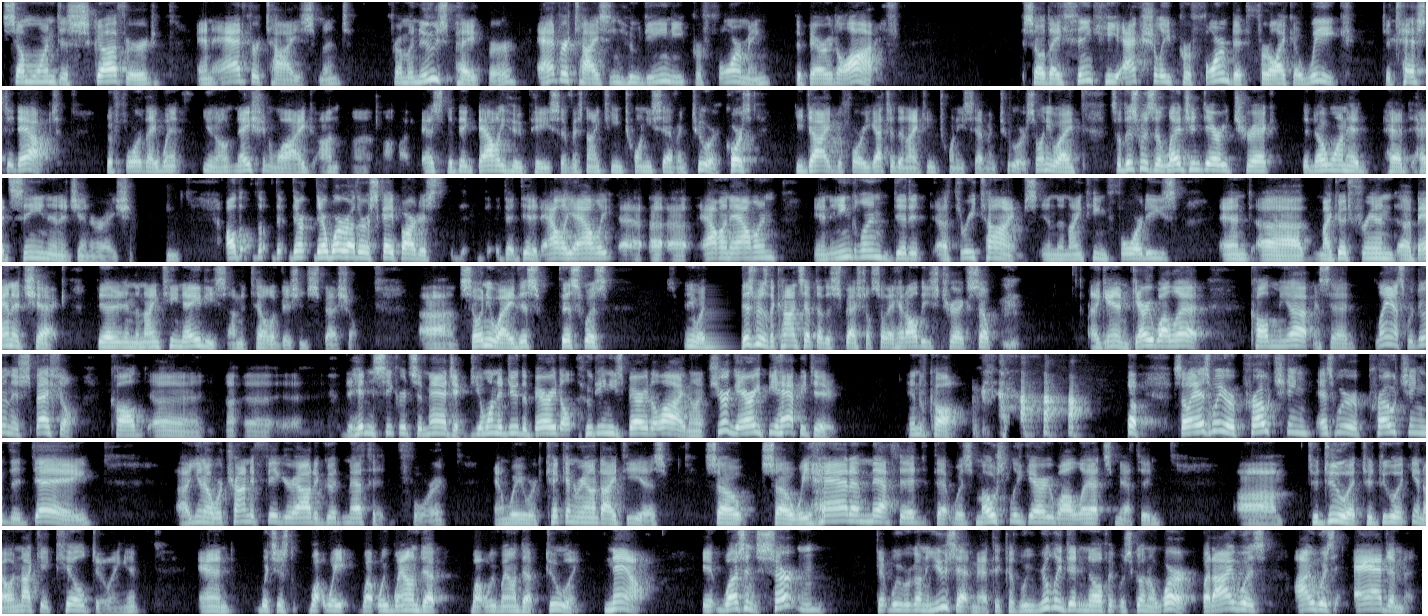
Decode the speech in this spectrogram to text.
someone discovered an advertisement from a newspaper advertising Houdini performing the buried alive. So they think he actually performed it for like a week to test it out before they went, you know, nationwide on uh, as the big ballyhoo piece of his 1927 tour. Of course, he died before he got to the 1927 tour. So anyway, so this was a legendary trick that no one had had had seen in a generation. Although there there were other escape artists that did it. Ali Ali, uh, uh, uh Alan Allen in England did it uh, three times in the 1940s, and uh, my good friend uh, Banachek did it in the 1980s on a television special. Uh, so anyway, this this was anyway this was the concept of the special. So they had all these tricks. So again, Gary Ouellet called me up and said, "Lance, we're doing this special called." Uh, uh, uh the Hidden Secrets of Magic. Do you want to do the buried Houdini's Buried Alive? And I went, sure, Gary, be happy to. End of call. so, so as we were approaching, as we were approaching the day, uh, you know, we're trying to figure out a good method for it, and we were kicking around ideas. So, so we had a method that was mostly Gary Ouellet's method um, to do it, to do it, you know, and not get killed doing it, and which is what we what we wound up what we wound up doing. Now, it wasn't certain that we were going to use that method because we really didn't know if it was going to work. But I was I was adamant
